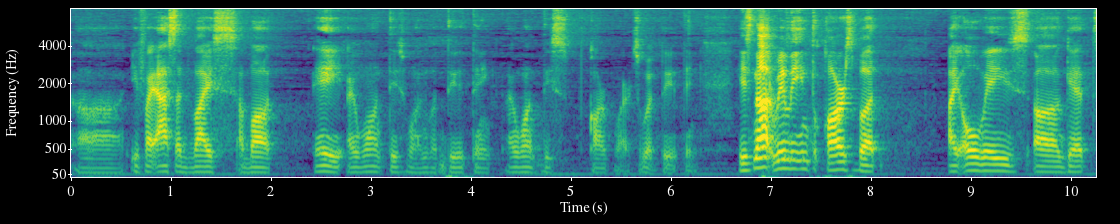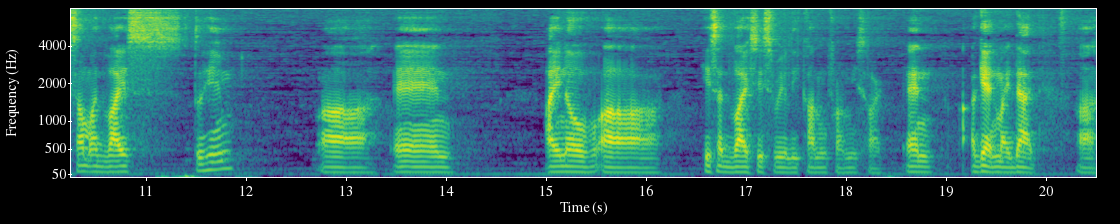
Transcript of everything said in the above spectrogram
uh, if I ask advice about, hey, I want this one. What do you think? I want these car parts. What do you think? He's not really into cars, but I always uh, get some advice to him, uh, and I know uh, his advice is really coming from his heart. And again, my dad, uh,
